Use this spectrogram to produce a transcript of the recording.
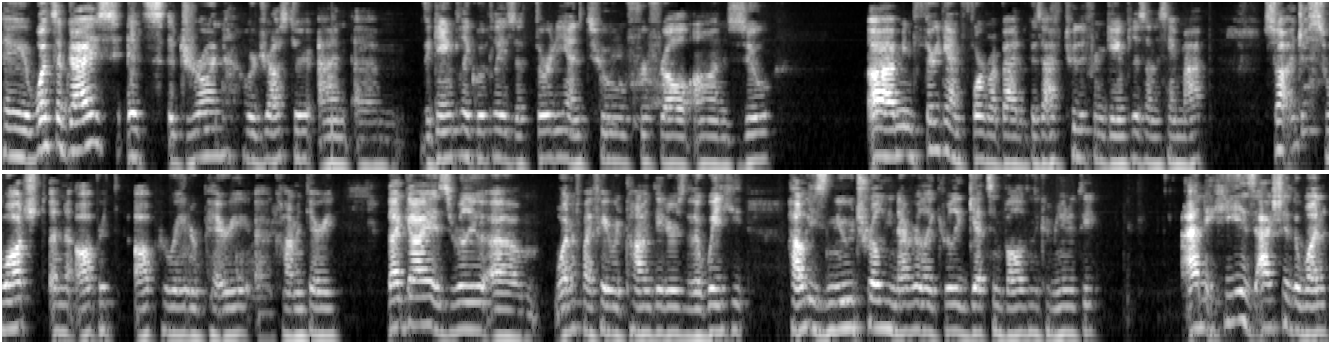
Hey, what's up guys? It's Drone or Droster and um, the gameplay quickly is a 30 and 2 free-for-all on Zoo. Uh, I mean 30 and 4, my bad, because I have two different gameplays on the same map. So I just watched an oper Operator Perry uh, commentary. That guy is really um, one of my favorite commentators. The way he, how he's neutral, he never like really gets involved in the community. And he is actually the one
